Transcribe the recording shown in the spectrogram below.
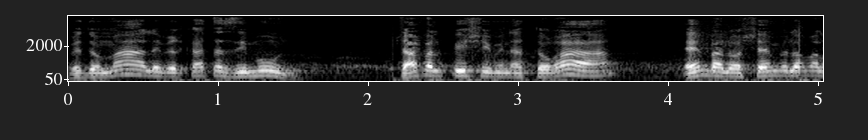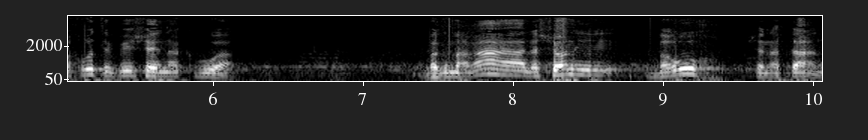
ודומה לברכת הזימון, שאף על פי שהיא מן התורה, אין בה לא שם ולא מלכות לפי שאינה קבועה. בגמרא הלשון היא ברוך שנתן,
